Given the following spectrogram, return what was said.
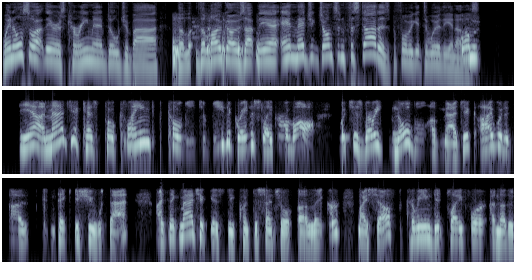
when also up there is Kareem Abdul-Jabbar, the the logos up there, and Magic Johnson for starters. Before we get to Worthy and others. Well, Yeah, and Magic has proclaimed Kobe to be the greatest Laker of all, which is very noble of Magic. I would uh, take issue with that. I think Magic is the quintessential uh, Laker. Myself, Kareem did play for another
